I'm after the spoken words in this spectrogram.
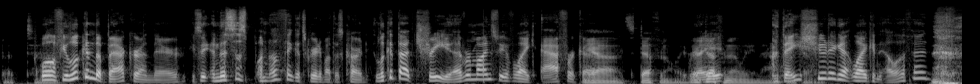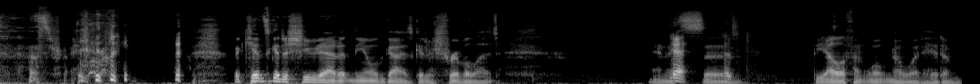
But uh, well if you look in the background there you see and this is another thing that's great about this card. Look at that tree. That reminds me of like africa. Yeah it's definitely they're right? definitely in Africa. are they shooting at like an elephant? That's right. The kid's gonna shoot at it and the old guy's gonna shrivel it and it's yeah, uh, the elephant won't know what hit him.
